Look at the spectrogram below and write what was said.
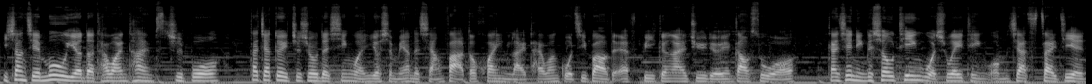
以上节目由的台湾 Times 直播。大家对这周的新闻有什么样的想法，都欢迎来台湾国际报的 FB 跟 IG 留言告诉我哦。感谢您的收听，我是威霆，我们下次再见。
